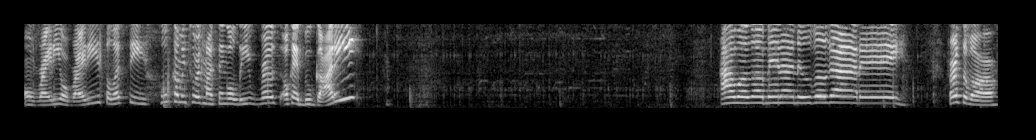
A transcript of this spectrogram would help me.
Alrighty, alrighty. So let's see who's coming towards my single Libras. Okay, Bugatti. I woke up in a new Bugatti. First of all,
